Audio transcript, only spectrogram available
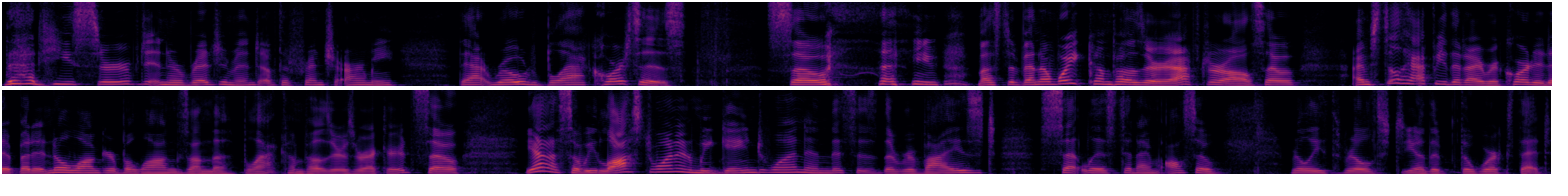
that he served in a regiment of the French army that rode black horses. So he must have been a white composer after all. So I'm still happy that I recorded it, but it no longer belongs on the Black Composers record. So, yeah, so we lost one and we gained one, and this is the revised set list. And I'm also really thrilled, to, you know, the, the works that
